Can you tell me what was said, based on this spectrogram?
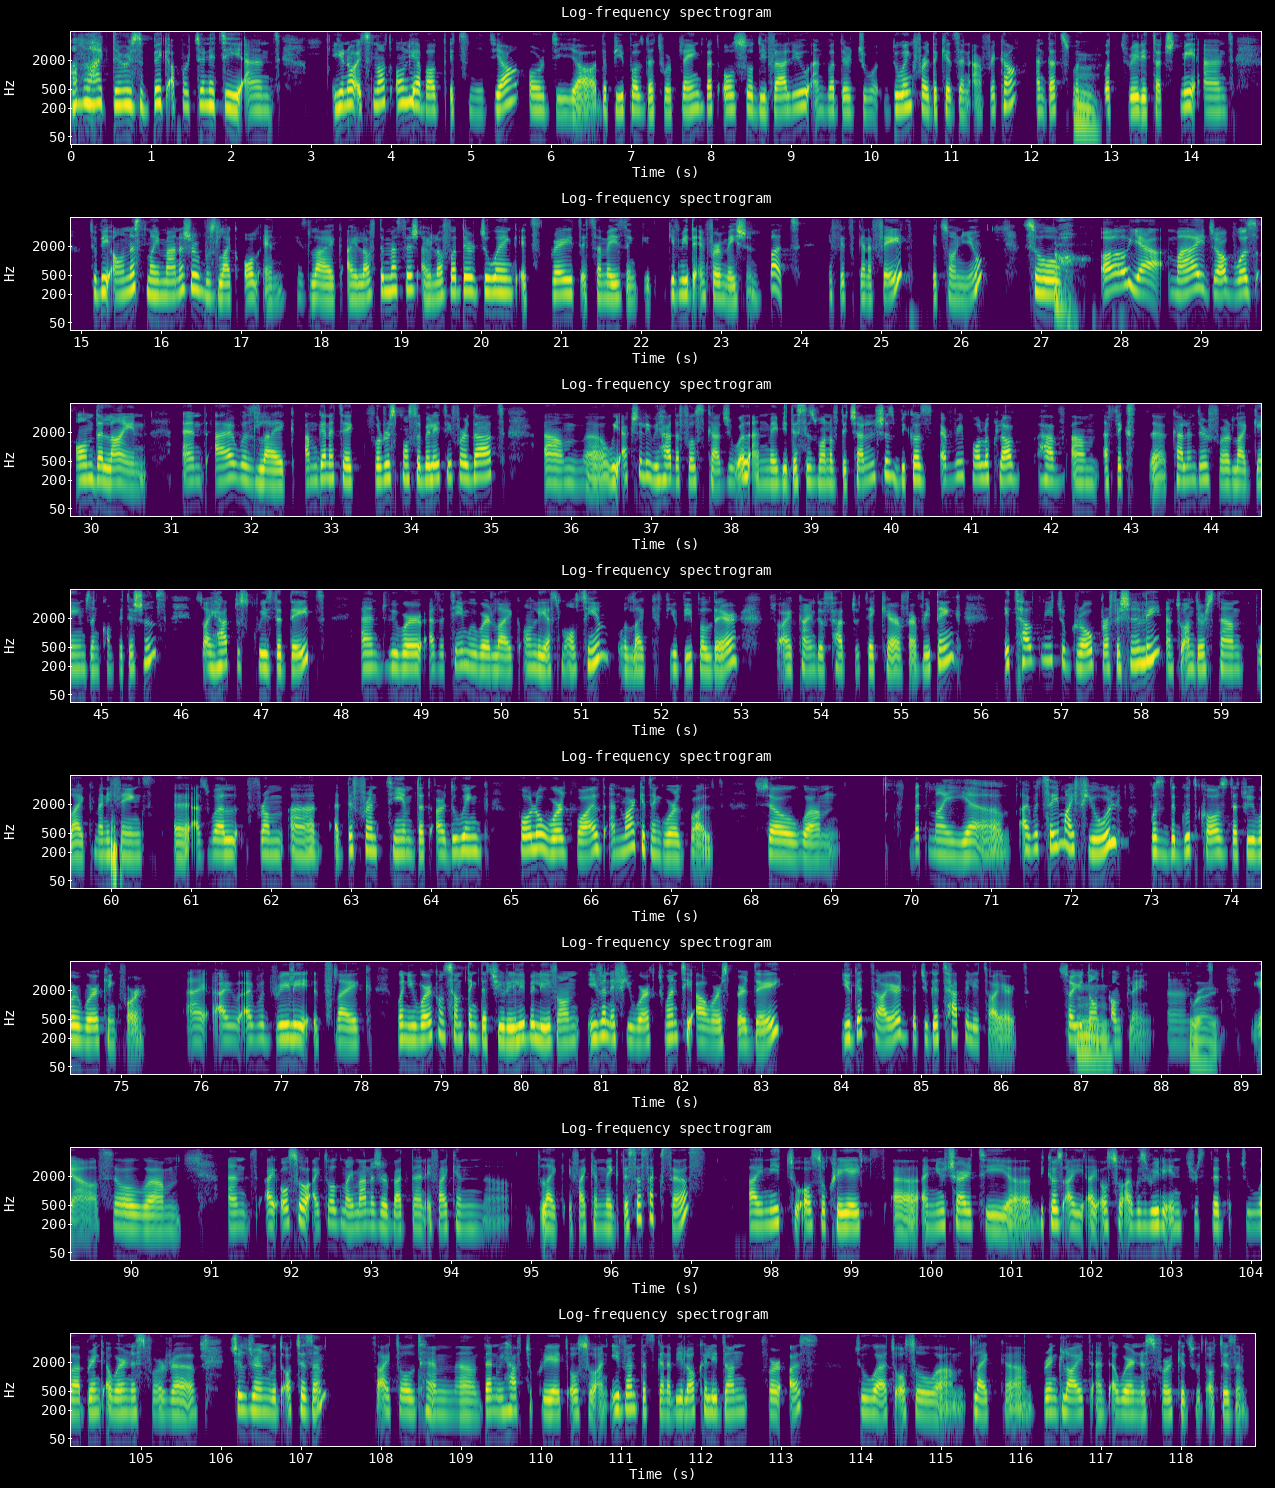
I'm like, there is a big opportunity, and you know, it's not only about its media or the uh, the people that were playing, but also the value and what they're do- doing for the kids in Africa. And that's what mm. what really touched me. And to be honest my manager was like all in. He's like i love the message. I love what they're doing. It's great. It's amazing. Give me the information. But if it's gonna fail it's on you. So oh yeah. My job was on the line and i was like i'm gonna take full responsibility for that. Um, uh, we actually we had a full schedule and maybe this is one of the challenges because every polo club have um, a fixed uh, calendar for like games and competitions. So I had to squeeze the date and we were as a team we were like only a small team with like few people there. So i kind of had to take care of everything. It helped me to grow professionally and to understand like many things as well from uh, a different team that are doing polo worldwide and marketing worldwide so um, but my uh, i would say my fuel was the good cause that we were working for I, I I would really it's like when you work on something that you really believe on, even if you work 20 hours per day, you get tired, but you get happily tired. So you don't Mm, complain. And right. yeah, so um and I also I told my manager back then if I can uh, like if I can make this a success, I need to also create uh, a new charity uh, because I, I also I was really interested to uh, bring awareness for uh, children with autism. So I told him uh, then we have to create also an event that's going to be locally done for us to uh, to also um, like uh, bring light and awareness for kids with autism.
